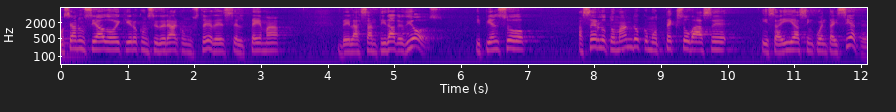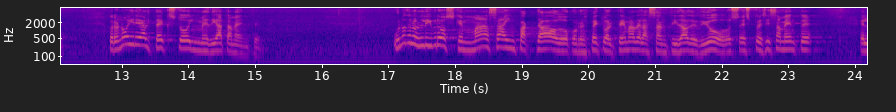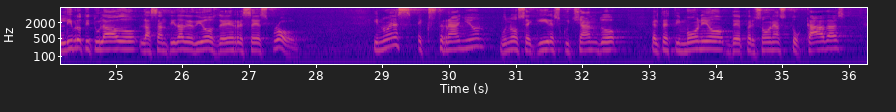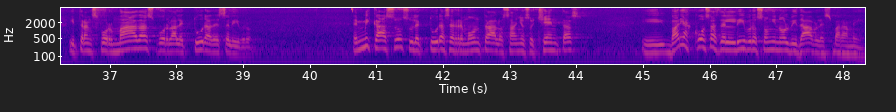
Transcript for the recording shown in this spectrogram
Como se ha anunciado hoy, quiero considerar con ustedes el tema de la santidad de Dios. Y pienso hacerlo tomando como texto base Isaías 57. Pero no iré al texto inmediatamente. Uno de los libros que más ha impactado con respecto al tema de la santidad de Dios es precisamente el libro titulado La santidad de Dios de R.C. Sproul. Y no es extraño uno seguir escuchando el testimonio de personas tocadas y transformadas por la lectura de ese libro. En mi caso, su lectura se remonta a los años 80 y varias cosas del libro son inolvidables para mí,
